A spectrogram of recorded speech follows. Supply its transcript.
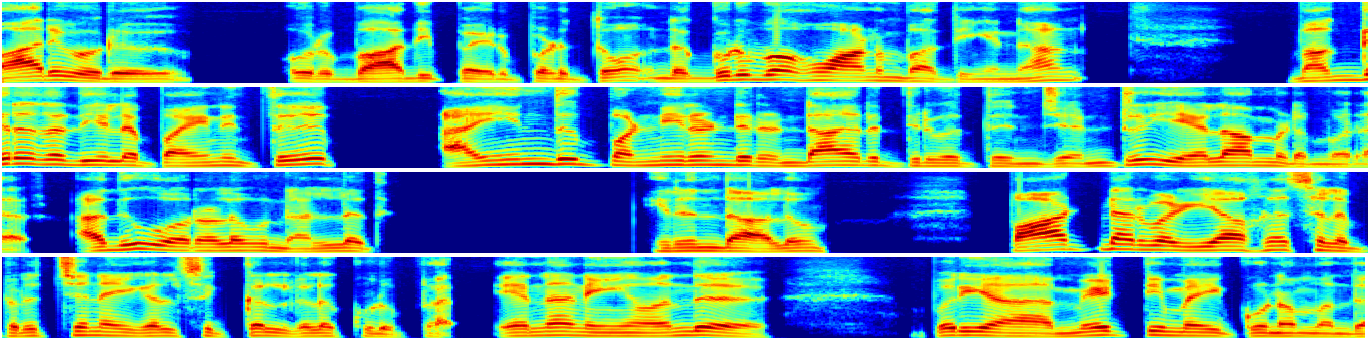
மாதிரி ஒரு ஒரு பாதிப்பை ஏற்படுத்தும். இந்த குரு பகவானும் பார்த்தீங்கன்னா வக்ரகதியில் பயணித்து ஐந்து பன்னிரெண்டு ரெண்டாயிரத்தி இருபத்தஞ்சு அன்று ஏழாம் இடம் வரார். அது ஓரளவு நல்லது. இருந்தாலும் பார்ட்னர் வழியாக சில பிரச்சனைகள் சிக்கல்களை கொடுப்பார். ஏன்னா நீங்கள் வந்து பெரிய மேட்டிமை குணம் அந்த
